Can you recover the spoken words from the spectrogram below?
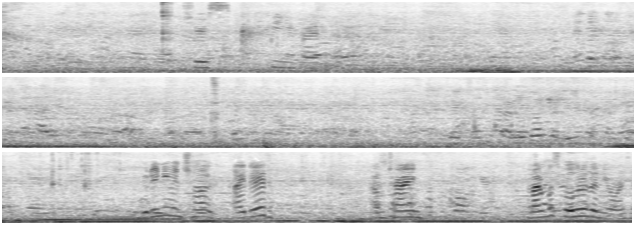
Cheers. Pee right now. You didn't even chug. I did. I'm trying. Mine was fuller than yours.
